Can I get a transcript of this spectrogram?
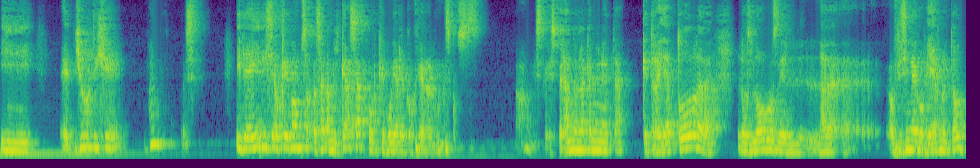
Y eh, yo dije, bueno, pues, y de ahí dice, ok, vamos a pasar a mi casa porque voy a recoger algunas cosas. Estoy esperando en la camioneta, que traía todos los logos de la eh, oficina de gobierno y todo.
